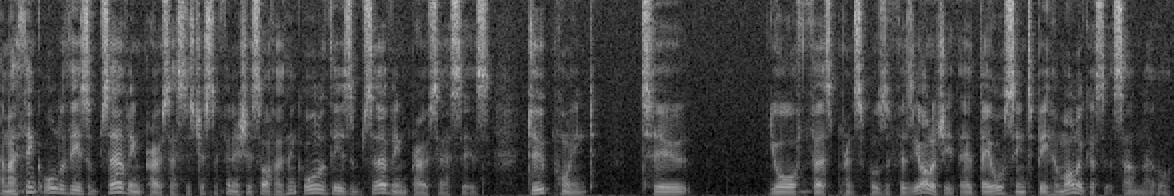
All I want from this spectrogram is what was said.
and I think all of these observing processes, just to finish this off, I think all of these observing processes do point to your first principles of physiology. They, they all seem to be homologous at some level.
